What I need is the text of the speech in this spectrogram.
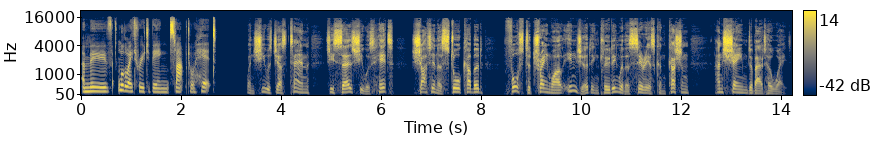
a move, all the way through to being slapped or hit. When she was just 10, she says she was hit, shut in a store cupboard, forced to train while injured, including with a serious concussion, and shamed about her weight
